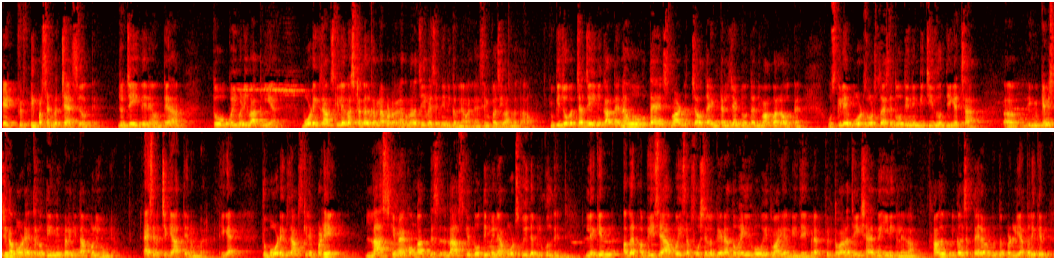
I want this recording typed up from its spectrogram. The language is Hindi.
एट फिफ्टी परसेंट बच्चे ऐसे होते हैं जो जेई दे रहे होते हैं ना। तो कोई बड़ी बात नहीं है। बोर्ड एग्ज़ाम्स के लिए अगर स्ट्रगल करना पड़ रहा है ना, तुम्हारा जेई वैसे भी नहीं निकलने वाला है। सिंपल सी बात बता रहा हूँ। क्योंकि जो बच्चा जेई निकालता है ना, वो होता है स्मार्ट बच्चा होता है इंटेलिजेंट होता है, दिमाग वाला होता है। उसके लिए बोर्ड्स वोर्ड्स तो ऐसे दो तीन दिन की चीज़ होती है कि अच्छा केमिस्ट्री का बोर्ड है, चलो तीन दिन पहले किताब खोली हो गया ऐसे बच्चे के आते हैं नंबर ठीक है? तो बोर्ड एग्ज़ाम्स के लिए पढ़े लास्ट के, मैं कहूँगा लास्ट के दो तीन महीने आप बोर्ड्स को ही दे, बिल्कुल दे। लेकिन अगर अभी से आप वही सब सोचने लग गए ना तो भाई हो गई तुम्हारी अगली जेई प्रेप फिर तुम्हारा जेई शायद नहीं निकलेगा। हाँ तो निकल सकता है इलेवन ट्वेल्थ पढ़ लिया तो लेकिन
